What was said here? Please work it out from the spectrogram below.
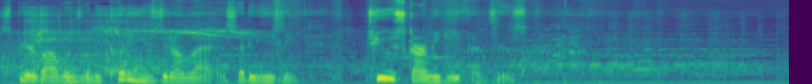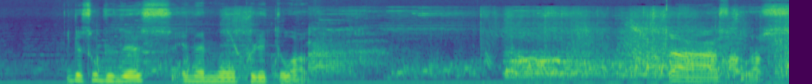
Spear Goblins when he could have used it on that instead of using two Skarmy defenses. I guess we'll do this, and then we'll predict the log. Ah, of course.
